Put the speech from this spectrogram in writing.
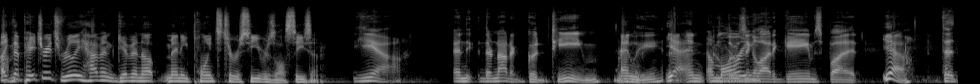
Like the Patriots really haven't given up many points to receivers all season. Yeah. And they're not a good team, And- really. yeah, and They're Amari- losing a lot of games, but Yeah, the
